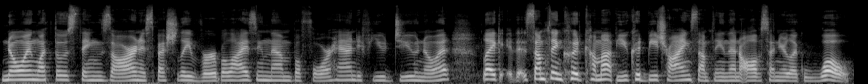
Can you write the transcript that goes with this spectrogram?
knowing what those things are and especially verbalizing them beforehand if you do know it. Like something could come up. You could be trying something and then all of a sudden you're like, "Whoa,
